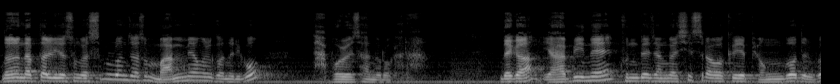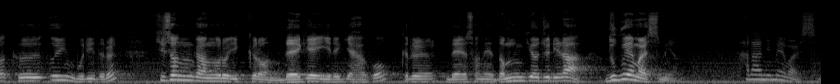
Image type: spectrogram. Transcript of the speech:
너는 납달리 자손과 스불론 자손 만 명을 거느리고 다볼산으로 가라. 내가 야빈의 군대 장관 시스라와 그의 병거들과 그의 무리들을 기선강으로 이끌어 내게 이르게 하고 그를 내 손에 넘겨주리라. 누구의 말씀이요? 하나님의 말씀.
